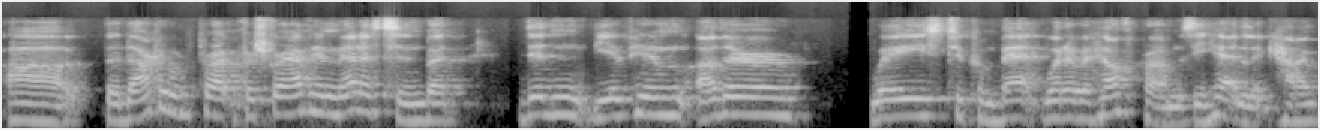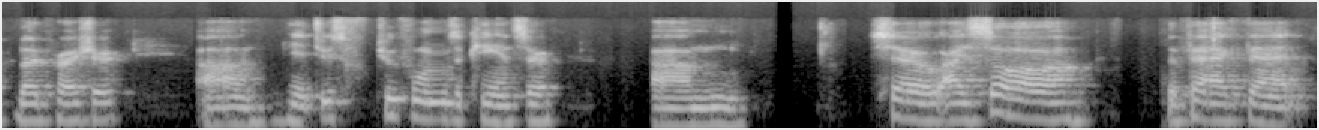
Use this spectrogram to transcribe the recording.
uh, the doctor would prescribe him medicine, but didn't give him other ways to combat whatever health problems he had, like high blood pressure. Uh, he had two, two forms of cancer. Um, so I saw the fact that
